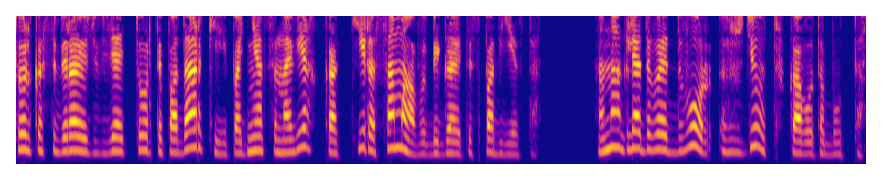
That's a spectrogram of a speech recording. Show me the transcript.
Только собираюсь взять торт и подарки и подняться наверх, как Кира сама выбегает из подъезда. Она оглядывает двор, ждет кого-то будто.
